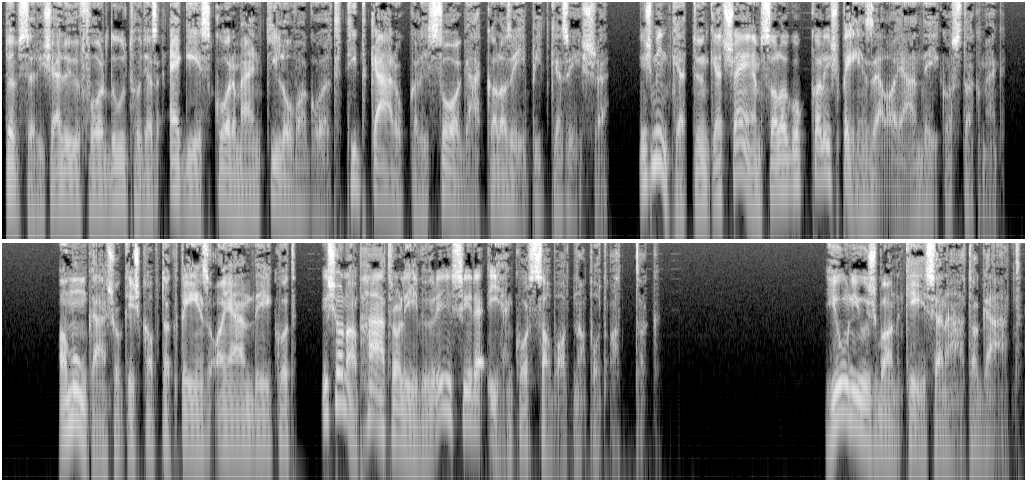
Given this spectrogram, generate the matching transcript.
Többször is előfordult, hogy az egész kormány kilovagolt titkárokkal és szolgákkal az építkezésre, és mindkettőnket sejemszalagokkal és pénzzel ajándékoztak meg. A munkások is kaptak pénz ajándékot, és a nap hátra lévő részére ilyenkor szabad napot adtak. Júniusban készen állt a gát.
